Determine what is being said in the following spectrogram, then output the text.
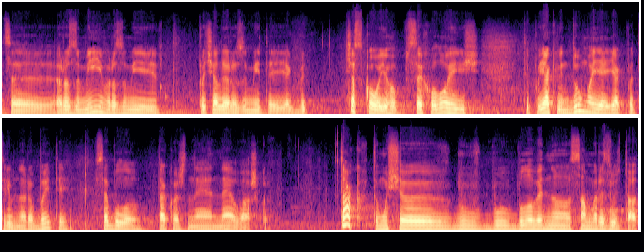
це розуміємо, розуміємо, почали розуміти якби, частково його психологію, типу, як він думає, як потрібно робити. Все було також не, не важко. Так, тому що був, був, було видно саме результат.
